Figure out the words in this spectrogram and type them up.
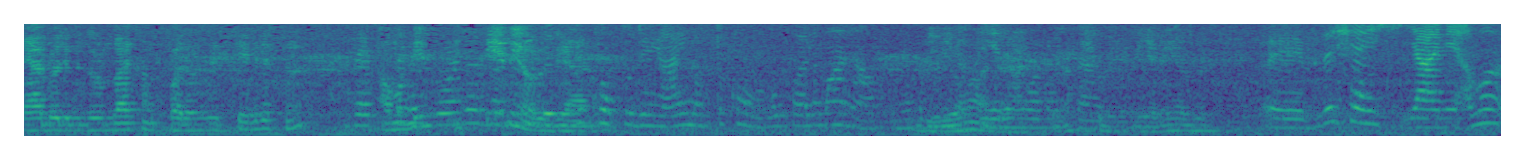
eğer böyle bir durumdaysanız paranızı isteyebilirsiniz. Web Ama biz isteyemiyoruz yani. www.kokludunyayı.com'da söylemen lazım. Ya da Biliyorum bir yere. Şuraya bir yere yazarız. Ee, bir de şey yani ama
